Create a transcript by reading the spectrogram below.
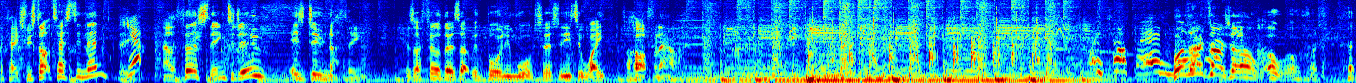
OK, should we start testing then? Yep. Now, the first thing to do is do nothing, because I filled those up with boiling water, so you need to wait for half an hour. Wake up, Ed! What's that? Oh, oh, oh, God.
